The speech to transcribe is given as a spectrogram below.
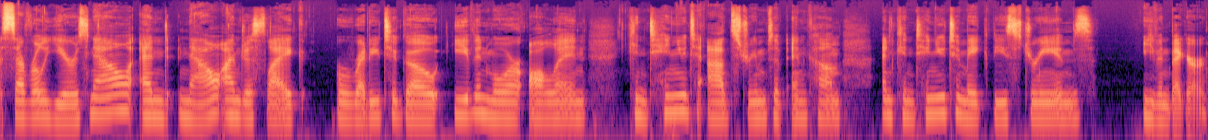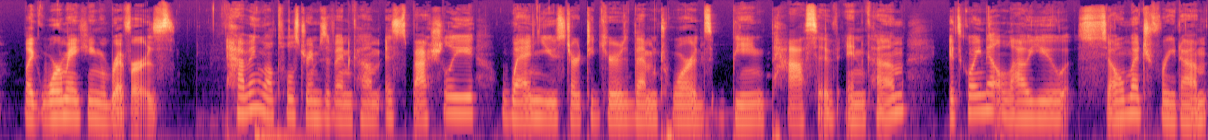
several years now. And now I'm just like ready to go even more all in, continue to add streams of income, and continue to make these streams even bigger. Like we're making rivers having multiple streams of income, especially when you start to gear them towards being passive income, it's going to allow you so much freedom.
